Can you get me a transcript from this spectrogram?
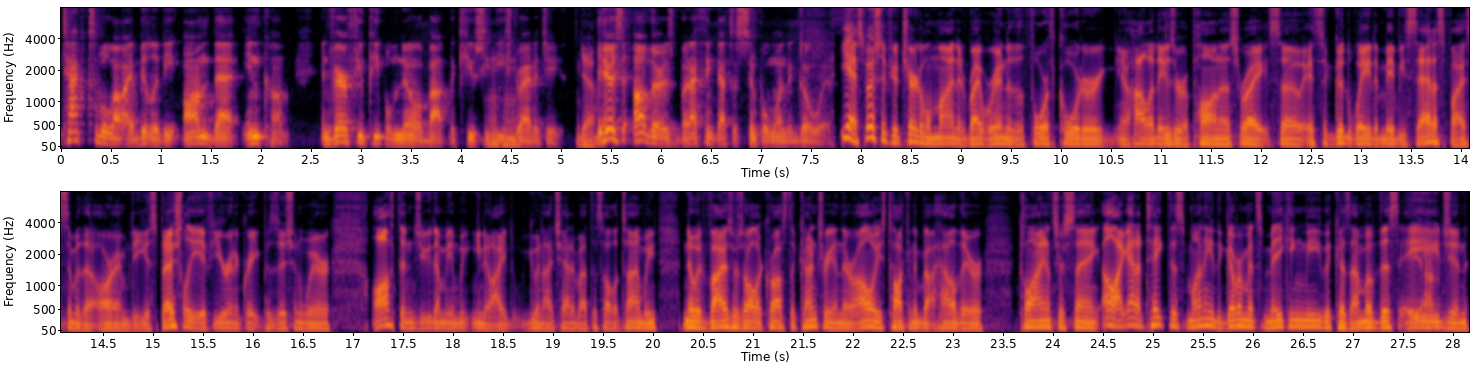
taxable liability on that income and very few people know about the QCD mm-hmm. strategy. Yeah, there's others, but I think that's a simple one to go with. Yeah, especially if you're charitable minded, right? We're into the fourth quarter. You know, holidays are upon us, right? So it's a good way to maybe satisfy some of that RMD, especially if you're in a great position where often, Jude. I mean, we, you know, I, you and I chat about this all the time. We know advisors all across the country, and they're always talking about how their clients are saying, "Oh, I got to take this money. The government's making me because I'm of this age, yeah. and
